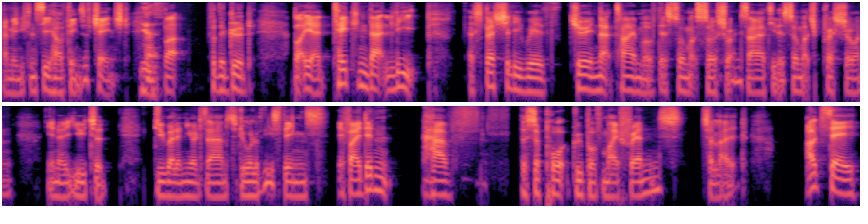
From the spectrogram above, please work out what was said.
I mean, you can see how things have changed Yes, but for the good. But yeah, taking that leap, especially with during that time of there's so much social anxiety, there's so much pressure on, you know, you to do well in your exams, to do all of these things. If I didn't have the support group of my friends to like, I'd say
